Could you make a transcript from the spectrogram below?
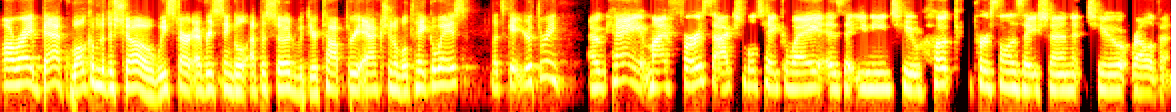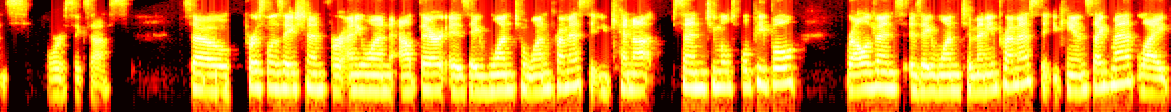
All right, Becc, welcome to the show. We start every single episode with your top three actionable takeaways. Let's get your three. Okay, my first actionable takeaway is that you need to hook personalization to relevance for success. So, personalization for anyone out there is a one to one premise that you cannot send to multiple people relevance is a one to many premise that you can segment, like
